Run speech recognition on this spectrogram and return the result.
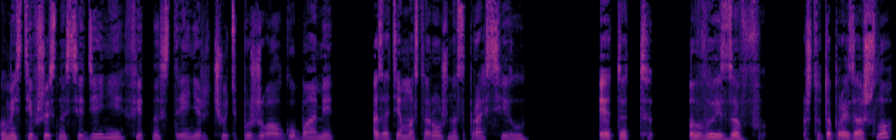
Уместившись на сиденье, фитнес-тренер чуть пожевал губами, а затем осторожно спросил. «Этот вызов, что-то произошло?»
